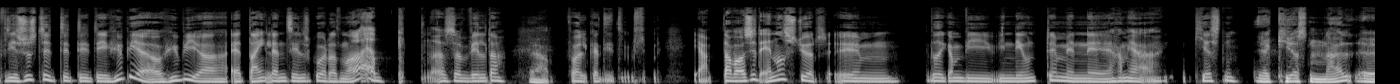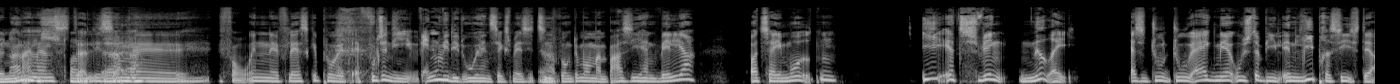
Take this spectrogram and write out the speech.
fordi jeg synes, det, det, det, det er hyppigere og hyppigere, at der er en eller anden tilskuer, der er sådan, og så vælter ja. folk. Og de, ja, der var også et andet styrt, øhm, jeg ved ikke, om vi, vi nævnte det, men øh, ham her, Kirsten. Ja, Kirsten Neil, øh, Nejlands, der ligesom ja, ja. Øh, får en øh, flaske på et fuldstændig vanvittigt uhensigtsmæssigt tidspunkt. Ja. Det må man bare sige. Han vælger at tage imod den i et sving nedad. Altså, du, du er ikke mere ustabil end lige præcis der.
